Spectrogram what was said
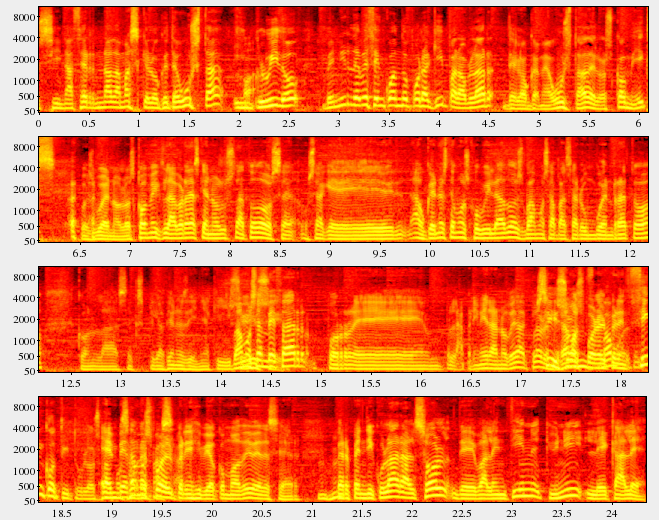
sin hacer nada más que lo que te gusta, incluido venir de vez en cuando por aquí para hablar de lo que me gusta, de los cómics. Pues bueno, los cómics la verdad es que nos gusta a todos, o sea que aunque no estemos jubilados, vamos a pasar un buen rato con las explicaciones de Iñaki. Vamos a empezar por eh, la primera novedad, claro. Sí, empezamos por el principio. cinco títulos. empezamos por el principio, como debe de ser. Perpendicular al Sol, de Valentín Cuny Le Calais.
